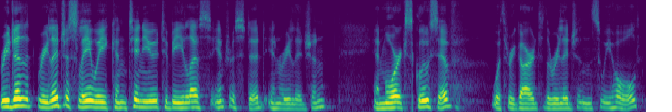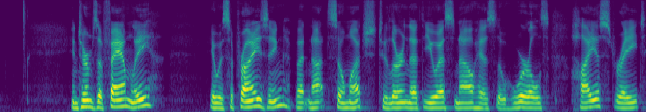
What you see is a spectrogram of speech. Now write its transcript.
Relig- religiously, we continue to be less interested in religion and more exclusive with regard to the religions we hold. In terms of family, it was surprising, but not so much, to learn that the U.S. now has the world's highest rate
